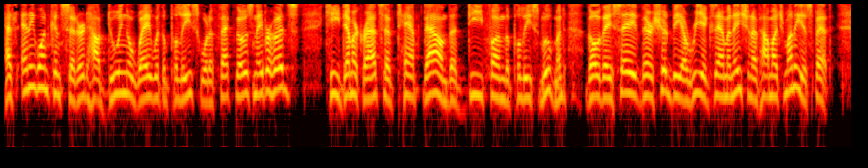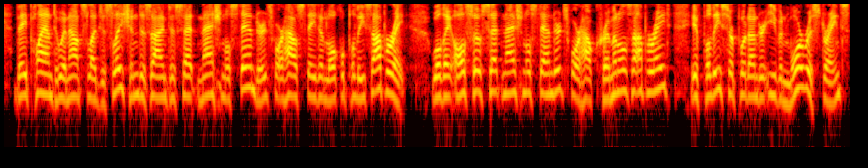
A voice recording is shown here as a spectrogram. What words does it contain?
has anyone considered how doing away with the police would affect those neighborhoods? Key Democrats have tamped down the defund the police movement, though they say there should be a re examination of how much money is spent. They plan to announce legislation designed to set national standards for how state and local police operate. Will they also set national standards for how criminals operate? If police are put under even more restraints,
